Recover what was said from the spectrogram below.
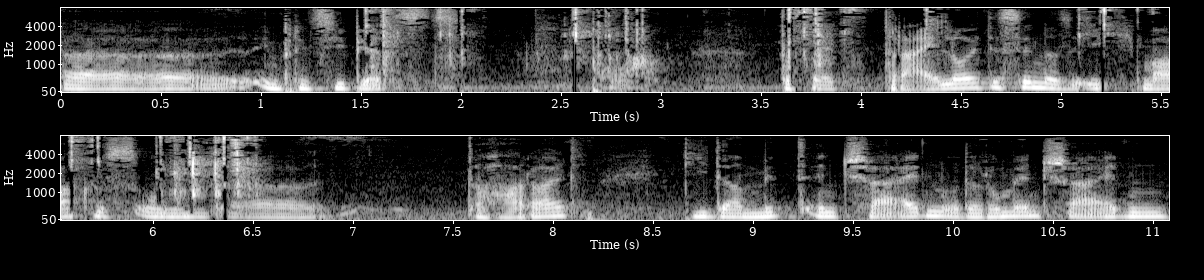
äh, im Prinzip jetzt, boah, dass wir jetzt drei Leute sind, also ich, Markus und äh, der Harald, die da mitentscheiden oder rumentscheiden,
